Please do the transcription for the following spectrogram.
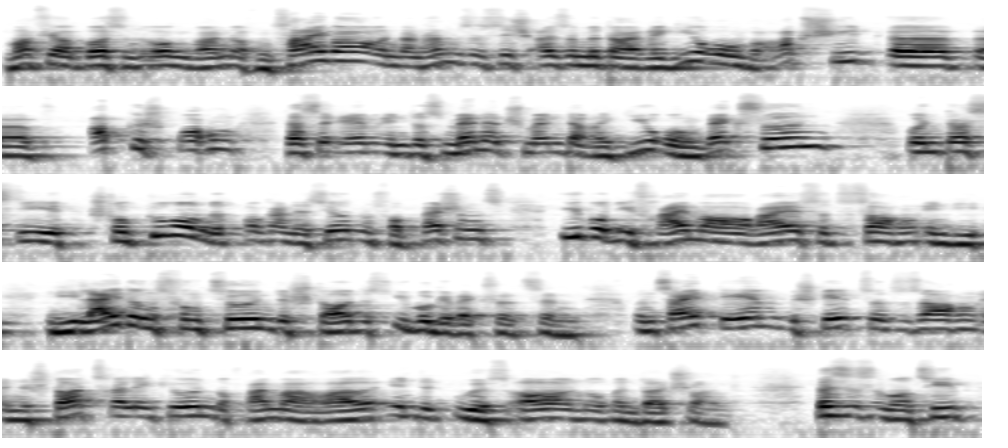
Mafia-Bossen irgendwann auf den Zeiger. Und dann haben sie sich also mit der Regierung verabschiedet, äh, äh, abgesprochen, dass sie eben in das Management der Regierung wechseln und dass die Strukturen des organisierten Verbrechens über die Freimaurerei sozusagen in die, in die Leitungsfunktion des Staates übergewechselt sind. Und seitdem besteht sozusagen eine Staatsreligion der Freimaurerei in den USA und auch in Deutschland. Das ist im Prinzip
